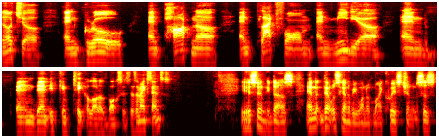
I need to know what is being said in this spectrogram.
nurture and grow and partner and platform and media and and then it can take a lot of boxes. Does that make sense? Yeah, it certainly does. And that was going to be one of my questions is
